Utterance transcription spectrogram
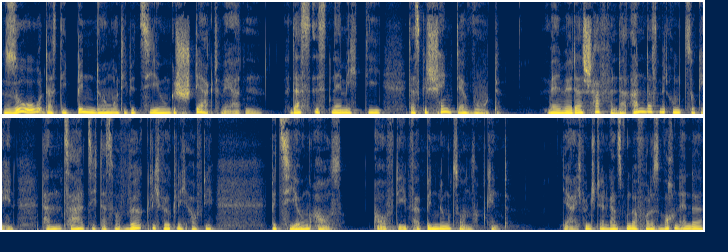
so dass die Bindung und die Beziehung gestärkt werden. Das ist nämlich die, das Geschenk der Wut. Wenn wir das schaffen, da anders mit umzugehen, dann zahlt sich das wirklich, wirklich auf die Beziehung aus, auf die Verbindung zu unserem Kind. Ja, ich wünsche dir ein ganz wundervolles Wochenende.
